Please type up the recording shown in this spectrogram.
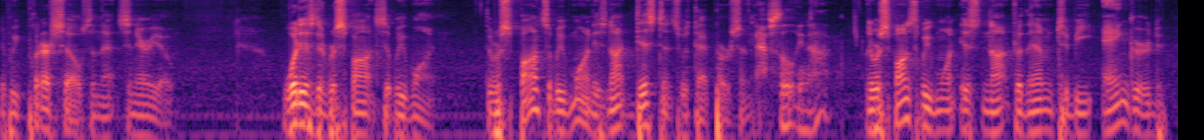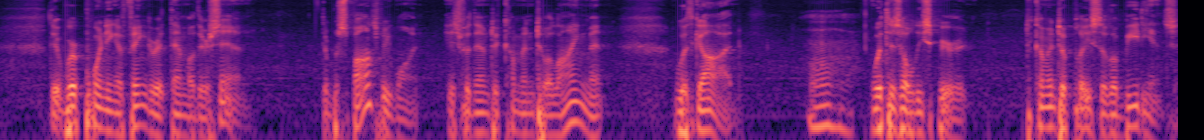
if we put ourselves in that scenario, what is the response that we want? The response that we want is not distance with that person. Absolutely not. The response we want is not for them to be angered that we're pointing a finger at them of their sin. The response we want is for them to come into alignment with God, with His Holy Spirit, to come into a place of obedience,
